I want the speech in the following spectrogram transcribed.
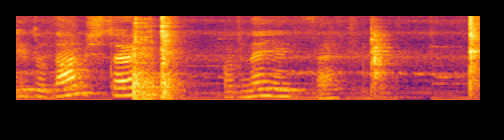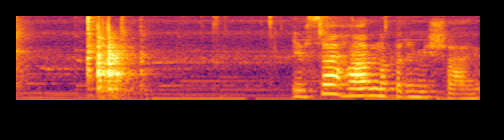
І додам ще одне яйце. І все гарно перемішаю.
